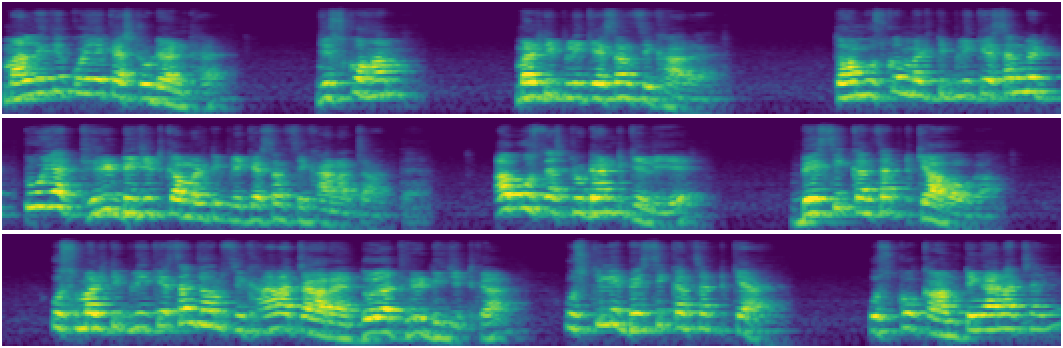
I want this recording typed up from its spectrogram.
मान लीजिए कोई एक स्टूडेंट है जिसको हम मल्टीप्लीकेशन सिखा रहे हैं। तो हम उसको मल्टीप्लीकेशन में टू या थ्री डिजिट का मल्टीप्लीकेशन सिखाना चाहते हैं। अब उस स्टूडेंट के लिए बेसिक कंसेप्ट क्या होगा? उस मल्टीप्लीकेशन जो हम सिखाना चाह रहे हैं, दो या थ्री डिजिट का, उसके लिए बेसिक कंसेप्ट क्या है? उसको काउंटिंग आना चाहिए,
